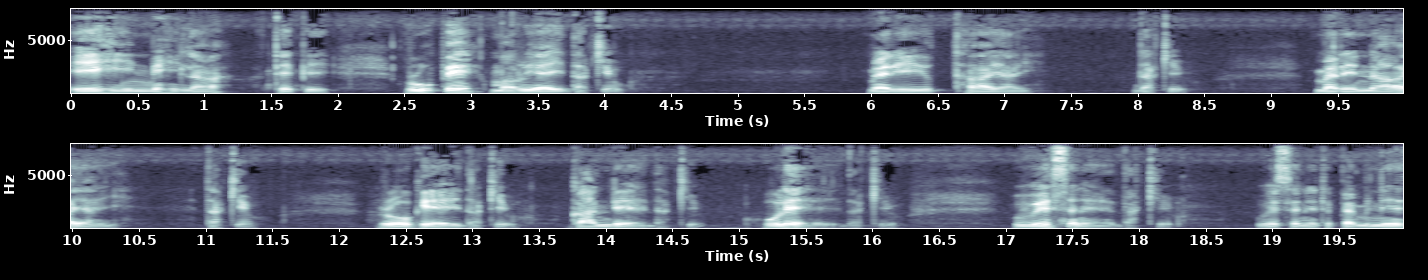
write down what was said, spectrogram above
ඒහින් මෙහිලා තෙපේ රූපේ මරුයයි දකිව්. මැරිය යුත්තායයි දකිව්. මැරෙන්නායයි දකිව්. රෝගයයි දකිව්. ගණ්ඩයයි දකිව්. හුලයයි දකිව්. ව්‍යසනයයි දකිව්. ව්‍යසනයට පැමිණේ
